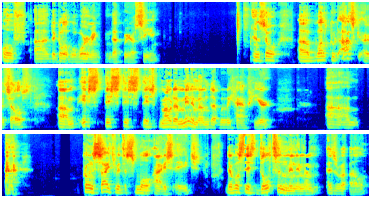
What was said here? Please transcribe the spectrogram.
of uh, the global warming that we are seeing. And so uh, one could ask ourselves, um, is this, this, this Maunder minimum that we have here um, coincides with the small ice age? There was this Dalton minimum as well.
